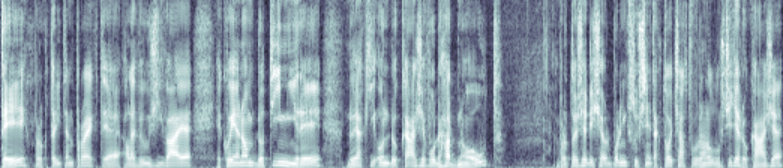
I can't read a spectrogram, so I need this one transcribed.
ty, pro který ten projekt je, ale využívá je jako jenom do té míry, do jaký on dokáže odhadnout, a protože když je odborník slušný, tak toho část odhadnout určitě dokáže,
